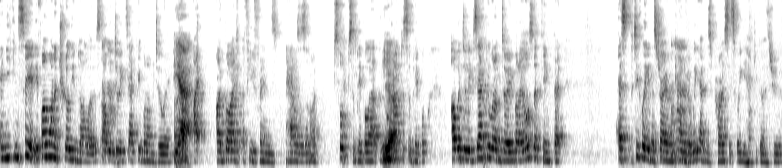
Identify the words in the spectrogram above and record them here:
and you can see it. If I won a trillion dollars, I would do exactly what I'm doing. Yeah. I, I'd buy a few friends' houses and I'd sort some people out and Yeah. look after some people. I would do exactly what I'm doing, but I also think that, as particularly in Australia and Mhm. Canada, we have this process where you have to go through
